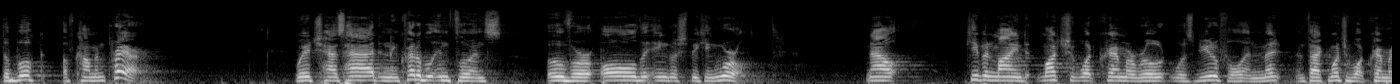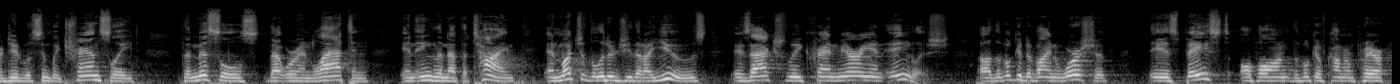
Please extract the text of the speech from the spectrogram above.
the Book of Common Prayer, which has had an incredible influence over all the English speaking world. Now, keep in mind, much of what Cranmer wrote was beautiful, and in fact, much of what Cranmer did was simply translate the missals that were in Latin in England at the time, and much of the liturgy that I use is actually Cranmerian English uh, the Book of Divine Worship is based upon the Book of Common Prayer,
